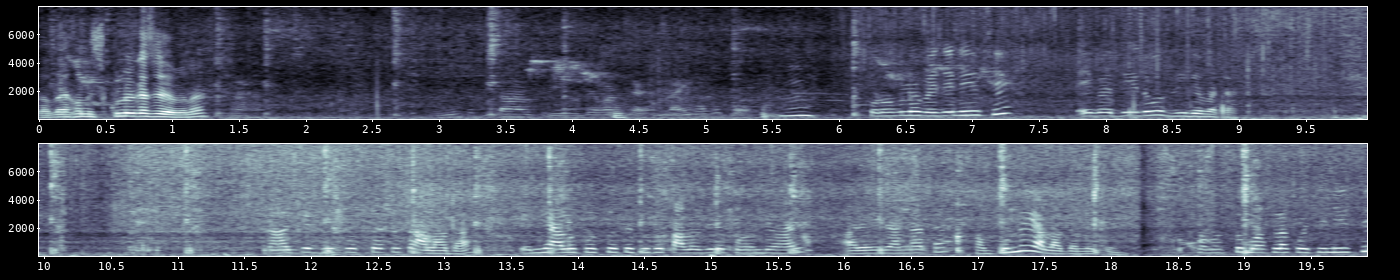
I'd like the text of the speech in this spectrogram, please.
দাদা এখন স্কুলের কাছে যাবে না? হুম, ফোড়নগুলো ভেজে নিয়েছি। এবার দিয়ে দেবো জিরে বাটা। আজকে ডিম পোস্তটা তো আলাদা। এমনি আলু পোস্ততে শুধু কালো জিরে, ফোড়ন দেওয়া হয়। আর এই রান্নাটা সম্পূর্ণই আলাদা নতুন। সমস্ত মশলা কচি নিয়েছি।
